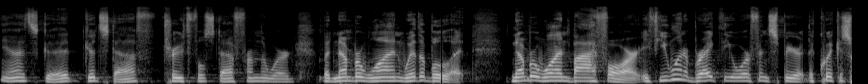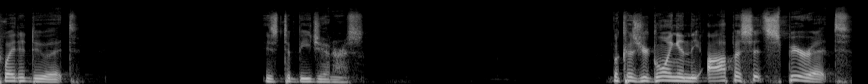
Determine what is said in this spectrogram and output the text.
Yeah, it's good. Good stuff. Truthful stuff from the word. But number one, with a bullet. Number one, by far. If you want to break the orphan spirit, the quickest way to do it is to be generous. Because you're going in the opposite spirit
